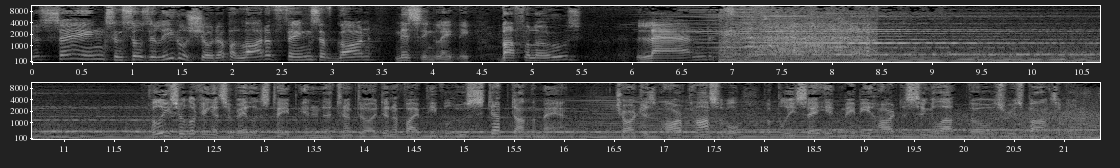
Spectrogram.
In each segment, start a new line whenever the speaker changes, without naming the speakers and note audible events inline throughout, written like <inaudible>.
Just saying, since those illegals showed up, a lot of things have gone missing lately. Buffaloes, land.
Police are looking at surveillance tape in an attempt to identify people who stepped on the man. Charges are possible, but police say it may be hard to single out those responsible.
